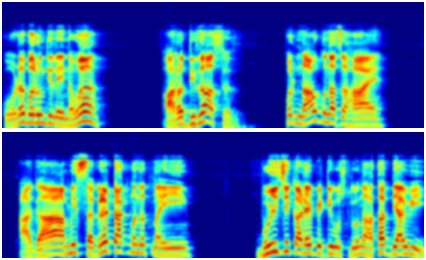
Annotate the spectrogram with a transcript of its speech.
कोडं भरून दिलंय नव अरे दिलं असल पण नाव कुणाचं हाय? आगा आम्ही सगळं टाक म्हणत नाही. भुईची काड्यापेटी उचलून हातात द्यावी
